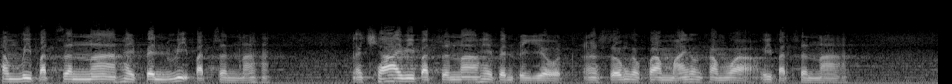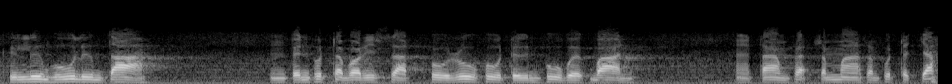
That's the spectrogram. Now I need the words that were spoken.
ทำวิปัสสนาให้เป็นวิปัสสนาและใช้วิปัสสนาให้เป็นประโยชน์สมกับความหมายของคำว่า วิปัสสนา คือลืมหูลืมตา เป็นพุทธบริษัท ผู้รู้ผู้ตื่นผู้เบิกบาน ตามพระสัมมาสัมพุทธเจ้า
